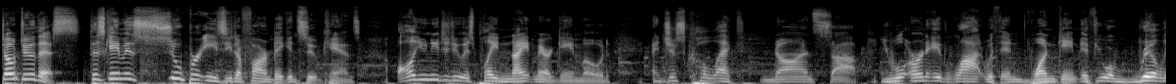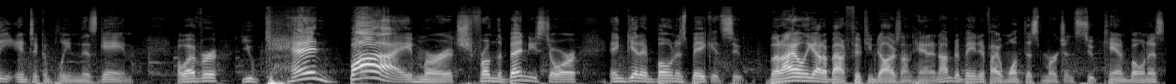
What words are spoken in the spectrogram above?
Don't do this. This game is super easy to farm bacon soup cans. All you need to do is play Nightmare game mode and just collect non-stop. You will earn a lot within one game if you are really into completing this game. However, you can buy merch from the Bendy store and get a bonus bacon soup. But I only got about $15 on hand, and I'm debating if I want this merchant soup can bonus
